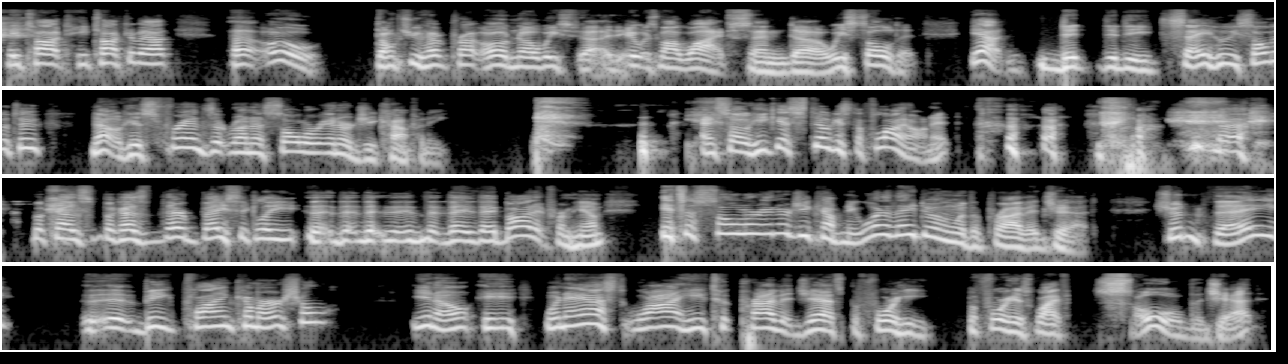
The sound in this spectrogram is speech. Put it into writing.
He talked, he talked about, uh, oh, don't you have private? Oh, no, we, uh, it was my wife's and uh, we sold it. Yeah. Did did he say who he sold it to? No, his friends that run a solar energy company. and so he gets still gets to fly on it because because they're basically they, they they bought it from him. It's a solar energy company. What are they doing with a private jet? Shouldn't they uh, uh, be flying commercial? You know, he, when asked why he took private jets before he before his wife sold the jet,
